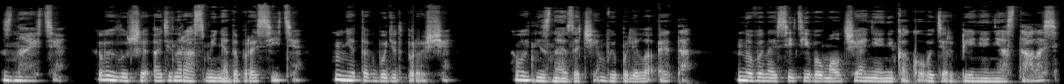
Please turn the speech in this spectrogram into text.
«Знаете, вы лучше один раз меня допросите. Мне так будет проще. Вот не знаю, зачем выпалила это. Но выносить его молчание никакого терпения не осталось».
